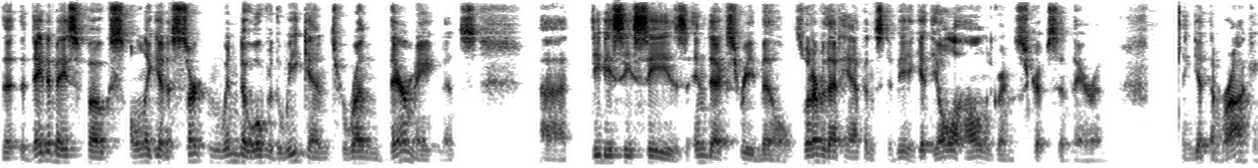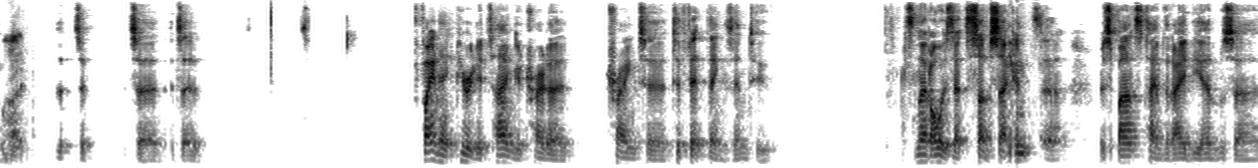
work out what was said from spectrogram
the, the database folks only get a certain window over the weekend to run their maintenance, uh, DBCCs, index rebuilds, whatever that happens to be. Get the Ola Hallengren scripts in there and and get them rocking. Right. It's a it's a it's a finite period of time you're trying to trying to to fit things into. It's not always that sub-second uh, response time that IBM's uh,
